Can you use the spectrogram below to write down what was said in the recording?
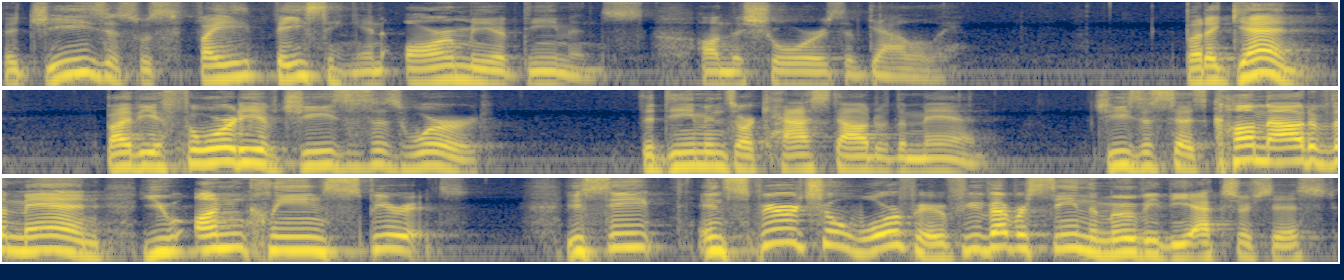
that Jesus was fa- facing an army of demons on the shores of Galilee. But again, by the authority of Jesus' word, the demons are cast out of the man. Jesus says, Come out of the man, you unclean spirit. You see, in spiritual warfare, if you've ever seen the movie The Exorcist,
